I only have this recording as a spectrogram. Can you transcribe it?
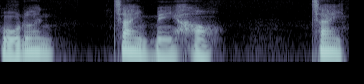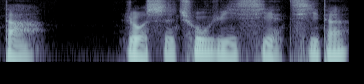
无论再美好、再大，若是出于血气的，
